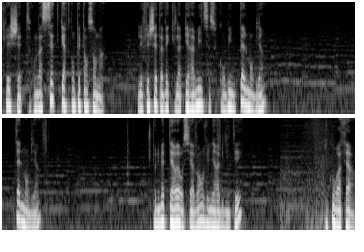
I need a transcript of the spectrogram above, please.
Fléchettes. On a 7 cartes compétences en main. Les fléchettes avec la pyramide, ça se combine tellement bien. Tellement bien. Je peux lui mettre terreur aussi avant, vulnérabilité. Du coup, on va faire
